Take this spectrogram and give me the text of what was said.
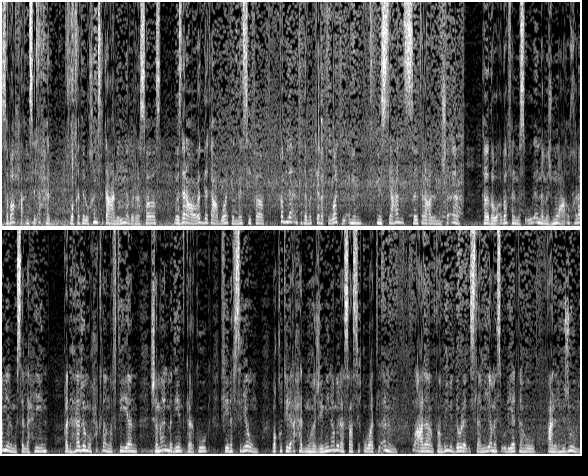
صباح أمس الأحد وقتلوا خمسة عاملين بالرصاص وزرعوا عدة عبوات ناسفة قبل أن تتمكن قوات الأمن من استعادة السيطرة على المنشآت. هذا وأضاف المسؤول أن مجموعة أخرى من المسلحين قد هاجموا حقلا نفطيا شمال مدينة كركوك في نفس اليوم وقتل أحد مهاجمين برصاص قوات الأمن وأعلن تنظيم الدولة الإسلامية مسؤوليته عن الهجوم.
